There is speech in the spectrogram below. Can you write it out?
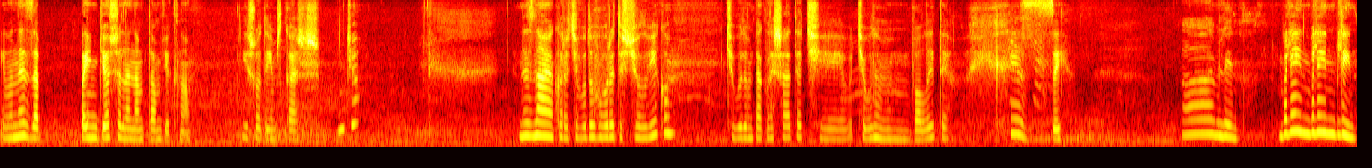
І вони запендьошили нам там вікно. І що ти їм скажеш? Нічого. Не знаю, коротше, буду говорити з чоловіком, чи будемо так лишати, чи, чи будемо валити. Хизи. Ай, блін. Блін, блін, блін.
